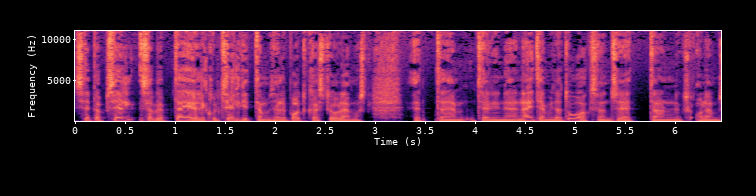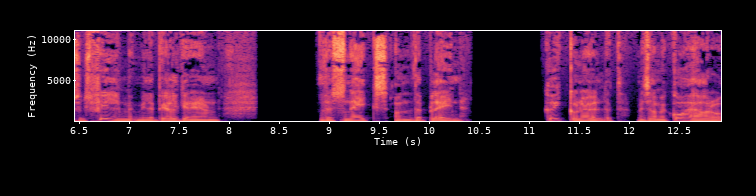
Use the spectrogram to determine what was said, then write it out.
see peab sel-, see peab täielikult selgitama selle podcast'i olemust. et äh, selline näide, mida tuuakse, on see, et on üks, olemas üks film, mille pealkiri on The snakes on the plane. kõik on öeldud, me saame kohe aru,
